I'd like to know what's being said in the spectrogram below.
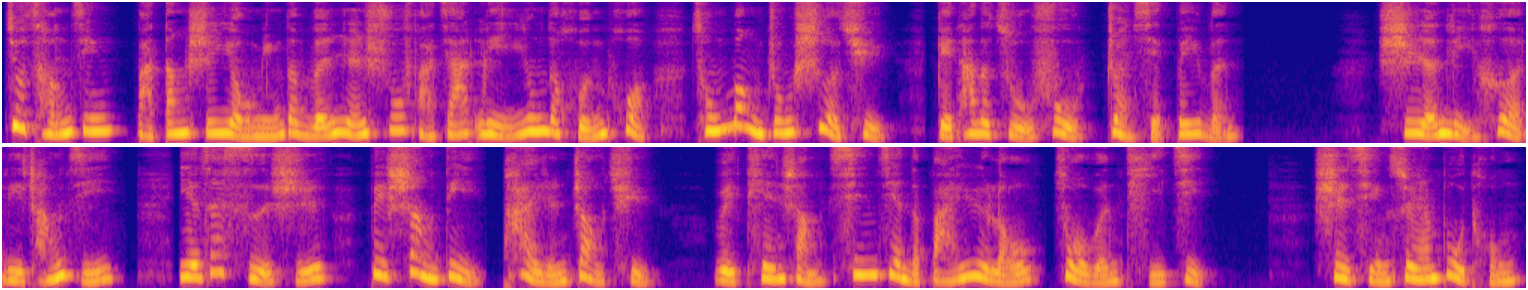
就曾经把当时有名的文人书法家李邕的魂魄从梦中摄去，给他的祖父撰写碑文。诗人李贺、李长吉也在死时被上帝派人召去。为天上新建的白玉楼作文题记，事情虽然不同，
